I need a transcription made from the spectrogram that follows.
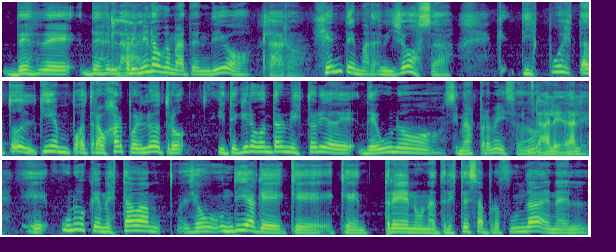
desde, desde el primero que me atendió, Claro. gente maravillosa, dispuesta todo el tiempo a trabajar por el otro. Y te quiero contar una historia de, de uno, si me das permiso, ¿no? Dale, dale. Eh, uno que me estaba, yo un día que, que- que entré en una tristeza profunda en el,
